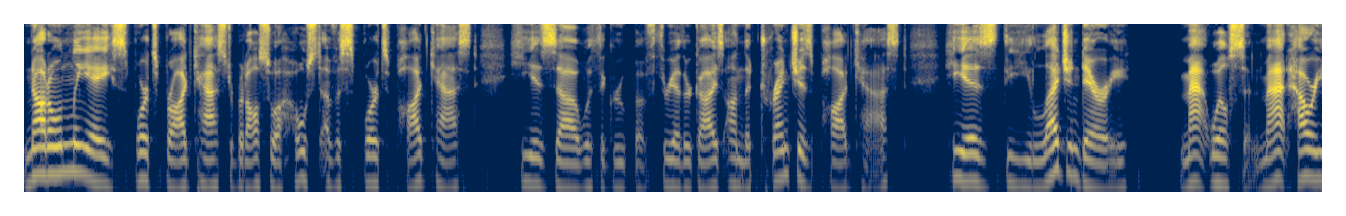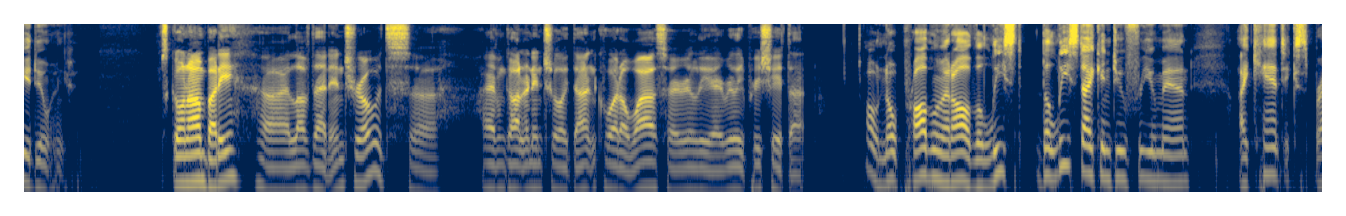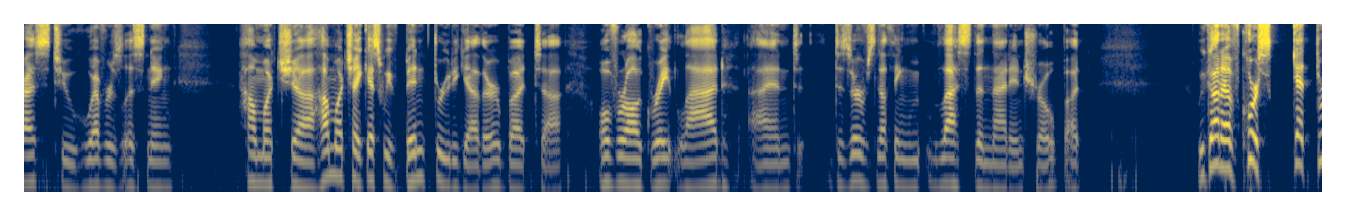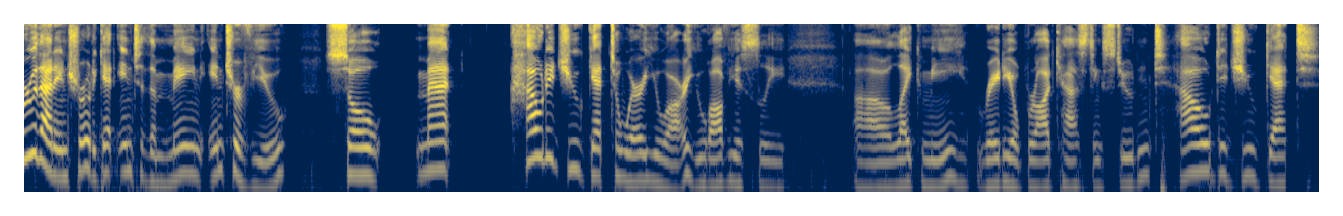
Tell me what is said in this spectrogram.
Not only a sports broadcaster, but also a host of a sports podcast. He is uh, with a group of three other guys on the Trenches podcast. He is the legendary Matt Wilson. Matt, how are you doing? What's going on, buddy? Uh, I love that intro. It's uh, I haven't gotten an intro like that in quite a while, so I really, I really appreciate that. Oh, no problem at all. The least the least I can do for you, man. I can't express to whoever's listening how much uh, how much I guess we've been through together, but uh, overall great lad and deserves nothing less than that intro, but we got to of course get through that intro to get into the main interview. So, Matt, how did you get to where you are? You obviously uh, like me, radio broadcasting student. How did you get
